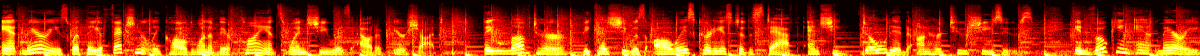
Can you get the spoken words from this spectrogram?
Aunt Mary is what they affectionately called one of their clients when she was out of earshot. They loved her because she was always courteous to the staff and she doted on her two Shih Tzus. Invoking Aunt Mary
